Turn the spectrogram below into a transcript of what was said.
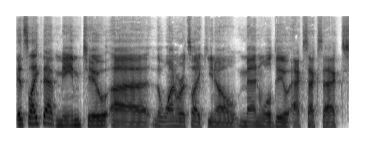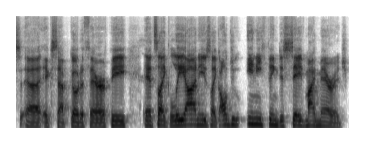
It's like that meme too, uh, the one where it's like, you know, men will do XXX uh, except go to therapy. It's like Leon, he's like, I'll do anything to save my marriage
